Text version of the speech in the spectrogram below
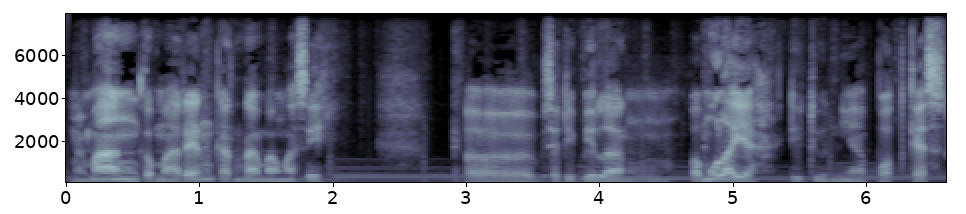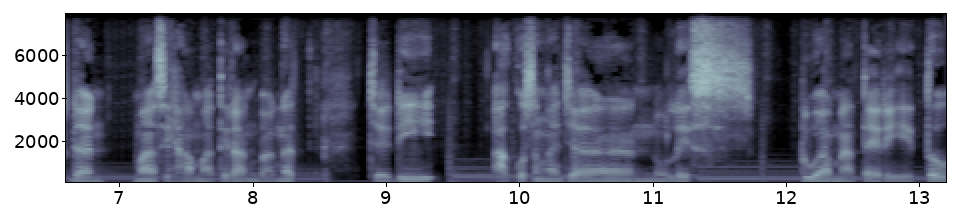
Memang kemarin karena memang masih uh, bisa dibilang pemula ya di dunia podcast dan masih amatiran banget. Jadi aku sengaja nulis dua materi itu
